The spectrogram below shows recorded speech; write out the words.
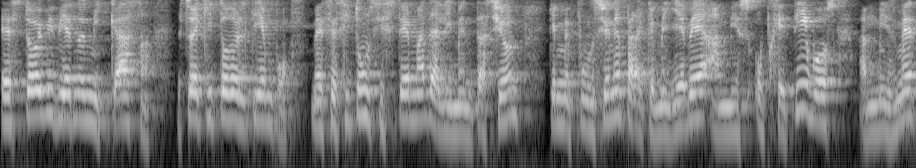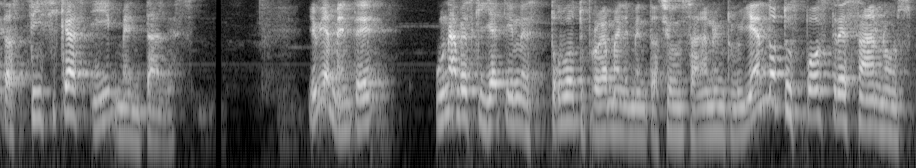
estoy viviendo en mi casa, estoy aquí todo el tiempo, necesito un sistema de alimentación que me funcione para que me lleve a mis objetivos, a mis metas físicas y mentales. Y obviamente, una vez que ya tienes todo tu programa de alimentación sano, incluyendo tus postres sanos,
